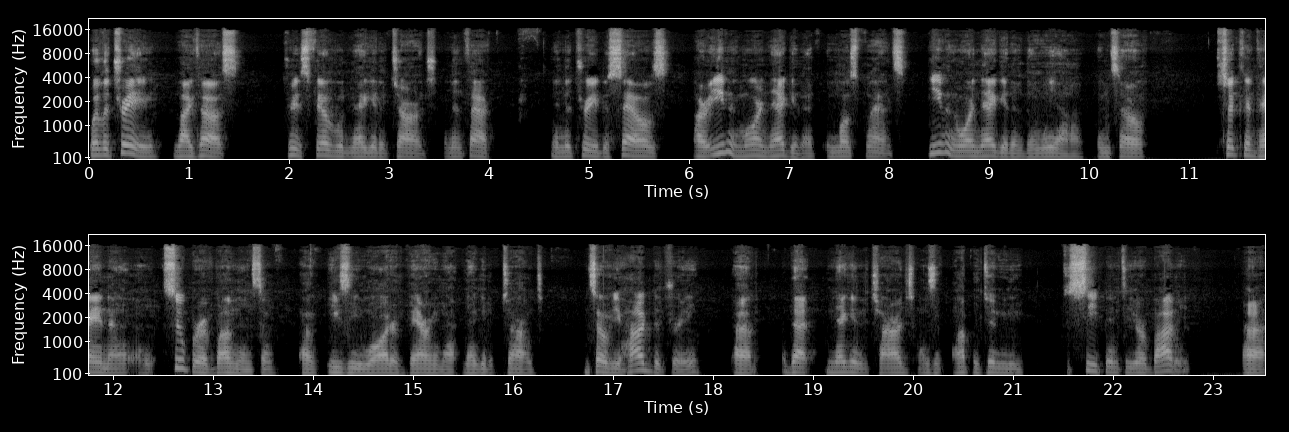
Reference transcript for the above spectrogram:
Well, the tree, like us, tree is filled with negative charge. And in fact, in the tree, the cells are even more negative in most plants, even more negative than we are. And so should contain a, a superabundance of, of EZ water bearing that negative charge. And so if you hug the tree, uh, that negative charge has an opportunity to seep into your body, uh,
